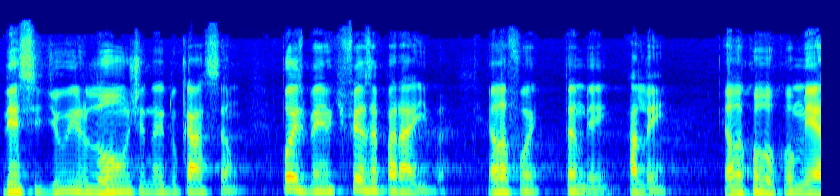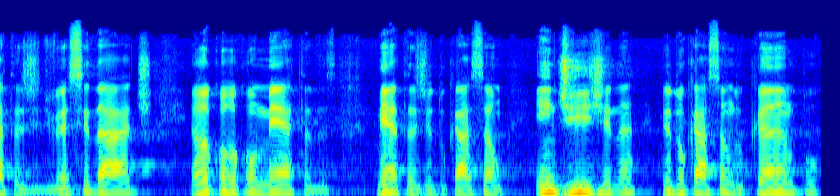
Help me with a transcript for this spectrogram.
decidiu ir longe na educação. Pois bem, o que fez a Paraíba? Ela foi também além. Ela colocou metas de diversidade, ela colocou metas, metas de educação indígena, educação do campo,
